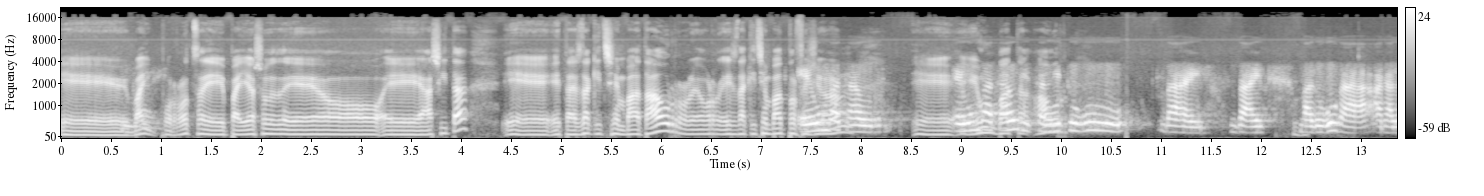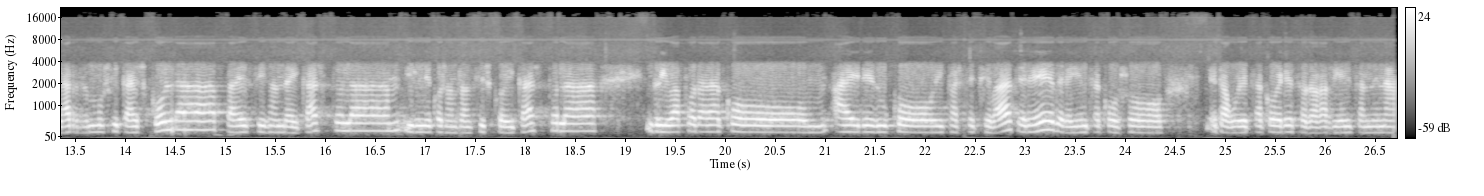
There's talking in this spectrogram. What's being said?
E, bai, bai porrotze paiaso e, hasita e, eta ez dakitzen bat aur, ez dakitzen bat profesional. Egun bat aur. Eh, egun bat hau izan ditugu, bai, bai, badugu, ba, aralar musika eskola, paez iganda ikastola, iruniko San Francisco ikastola, ribaforadako aereduko ikastetxe bat, ere, beraientzako oso, eta guretzako ere zoragarria izan dena,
